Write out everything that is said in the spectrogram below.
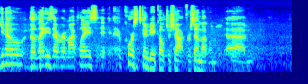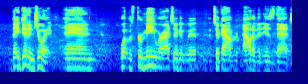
You know, the ladies that were at my place, it, of course, it's going to be a culture shock for some of them. Um, they did enjoy it, and what was for me, where I took it with, took out out of it is that,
